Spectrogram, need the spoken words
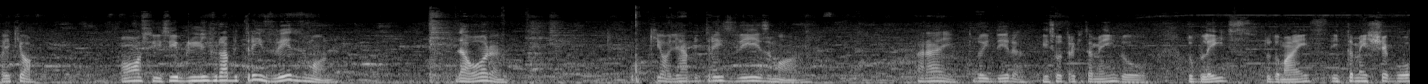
Olha aqui, ó. Nossa, esse livro abre três vezes, mano. Da hora. Aqui, ó, ele abre três vezes, mano. Carai, que doideira. Esse outro aqui também, do, do Blades, tudo mais. E também chegou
